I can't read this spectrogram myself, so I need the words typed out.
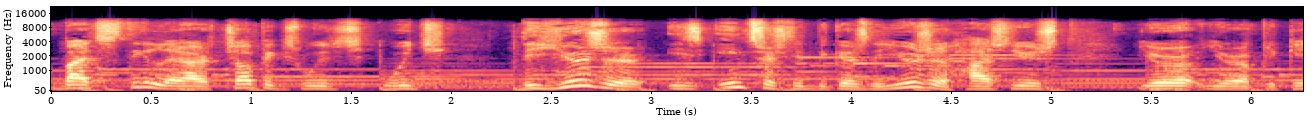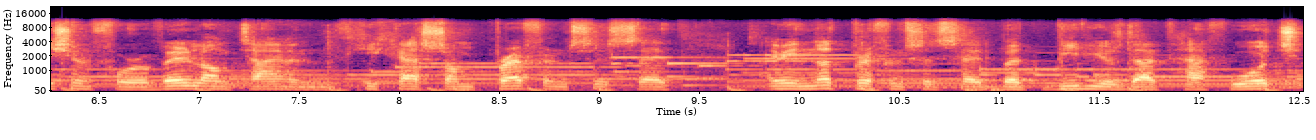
But still there are topics which which the user is interested because the user has used your your application for a very long time and he has some preferences set. I mean not preferences set but videos that have watched.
